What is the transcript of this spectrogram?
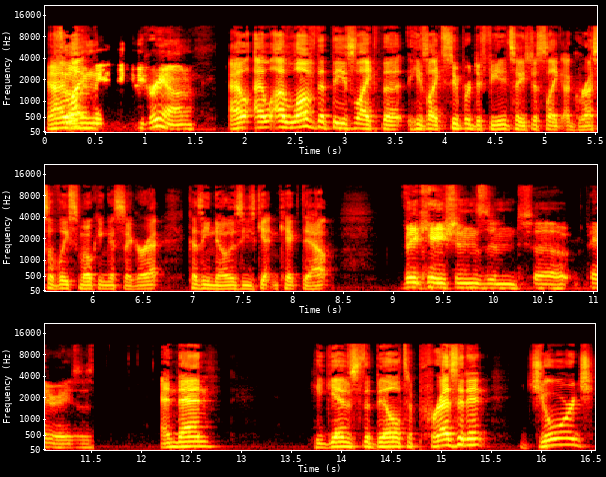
And I like they, they agree on. I, I I love that these like the he's like super defeated, so he's just like aggressively smoking a cigarette because he knows he's getting kicked out. Vacations and uh, pay raises. And then he gives the bill to President George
